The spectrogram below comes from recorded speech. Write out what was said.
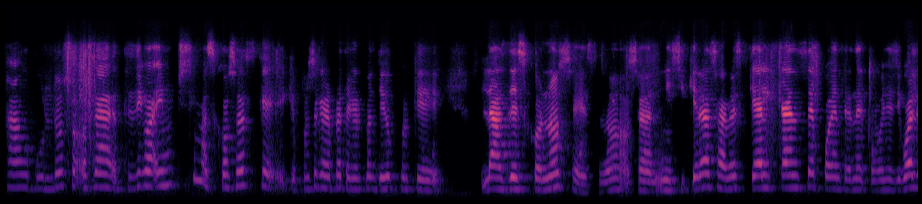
Fabuloso. O sea, te digo, hay muchísimas cosas que, que por eso quería platicar contigo porque las desconoces, ¿no? O sea, ni siquiera sabes qué alcance pueden tener. Como dices, igual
